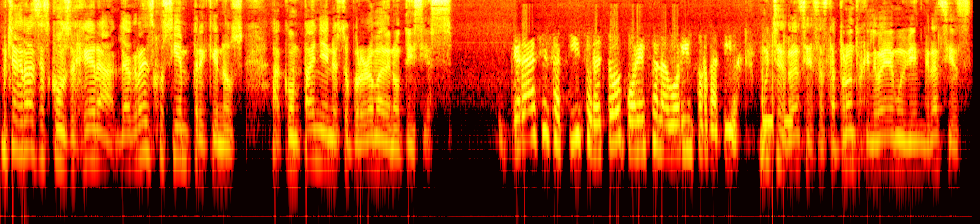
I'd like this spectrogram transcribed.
Muchas gracias, consejera. Le agradezco siempre que nos acompañe en nuestro programa de noticias. Gracias a ti, sobre todo por esa labor informativa. Muchas gracias. Hasta pronto, que le vaya muy bien. Gracias.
